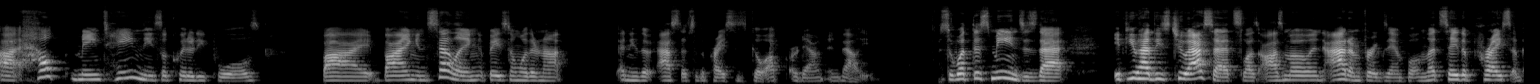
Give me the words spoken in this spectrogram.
uh, help maintain these liquidity pools by buying and selling based on whether or not any of the assets of the prices go up or down in value. So what this means is that if you had these two assets, like Osmo and Atom, for example, and let's say the price of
